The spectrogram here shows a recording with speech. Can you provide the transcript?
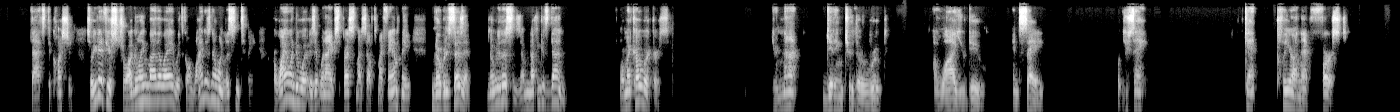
That's the question. So even if you're struggling, by the way, with going, why does no one listen to me? Or why do is it when I express myself to my family, nobody says it, nobody listens, nothing gets done, or my coworkers? You're not getting to the root of why you do and say what you say. Get clear on that first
